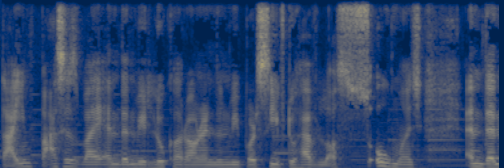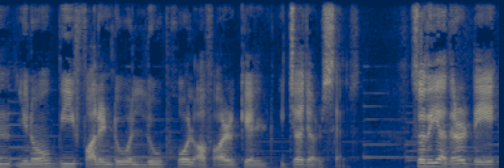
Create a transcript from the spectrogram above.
time passes by and then we look around and then we perceive to have lost so much. And then you know we fall into a loophole of our guilt. We judge ourselves. So the other day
